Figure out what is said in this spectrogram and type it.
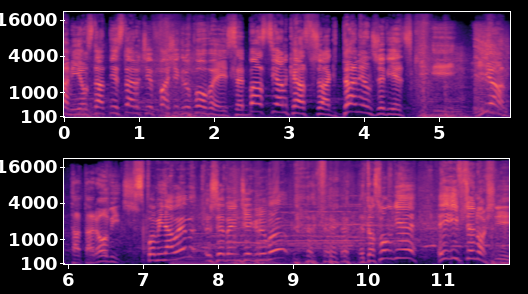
nami ostatnie starcie w fazie grupowej. Sebastian Kasprzak, Damian Drzewiecki i Jan Tatarowicz. Wspominałem, że będzie grubo? Dosłownie i i w przenośni.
